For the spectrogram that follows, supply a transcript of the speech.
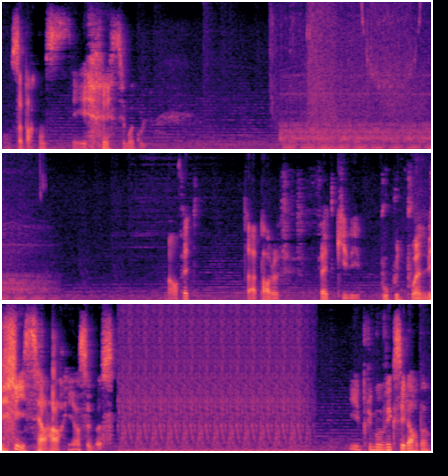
Bon, ça par contre, c'est c'est moins cool. Bah, en fait, à part le fait qu'il ait beaucoup de points de vie, il sert à rien ce boss. Il est plus mauvais que ses larbins.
